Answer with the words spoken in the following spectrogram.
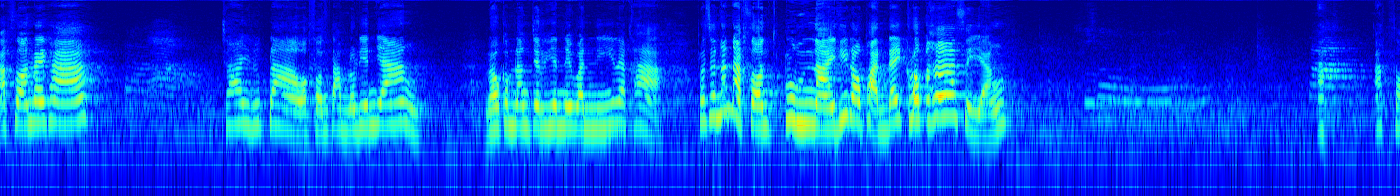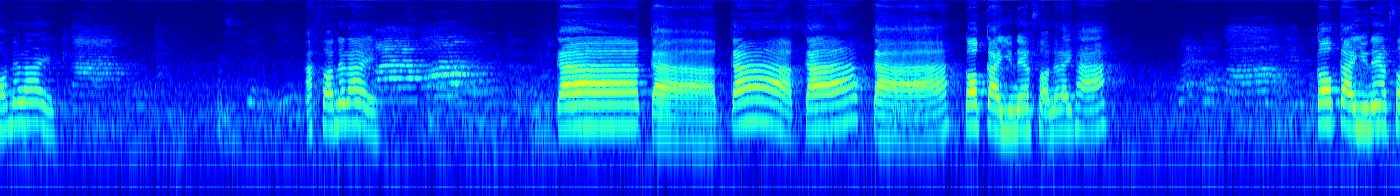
อักษรอะไรคะ ใช่หรือเปล่า อักษรต่ำเราเรียนยัง เรากำลังจะเรียนในวันนี้แหละค่ะ เพราะฉะนั้นอักษรกลุ่มไหนที่เราผันได้ครบห้าเสียง อักอักษรอะไร อักษรอะไรกากากากากากอไก่อยู่ในอักษรอะไรคะกอไก่อยู่ในอักษ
